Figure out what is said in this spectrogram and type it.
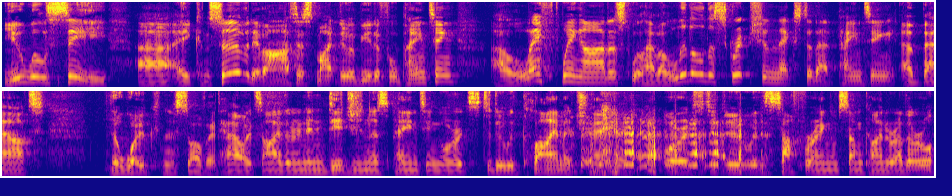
you will see uh, a conservative artist might do a beautiful painting. A left wing artist will have a little description next to that painting about the wokeness of it, how it's either an indigenous painting or it's to do with climate change or it's to do with suffering of some kind or other or,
